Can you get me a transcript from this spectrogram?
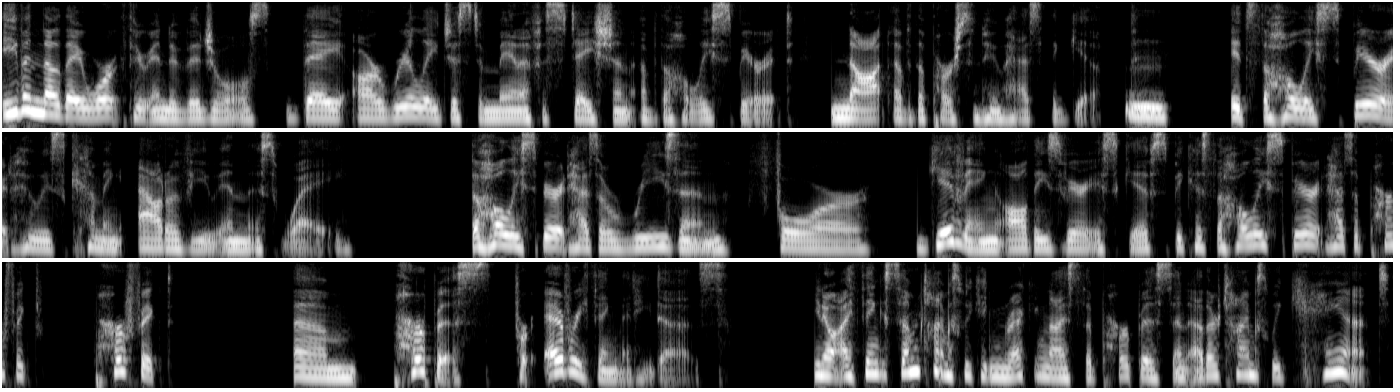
even though they work through individuals, they are really just a manifestation of the Holy Spirit, not of the person who has the gift. Mm. It's the Holy Spirit who is coming out of you in this way. The Holy Spirit has a reason for giving all these various gifts because the Holy Spirit has a perfect, perfect um, purpose for everything that He does. You know, I think sometimes we can recognize the purpose and other times we can't,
